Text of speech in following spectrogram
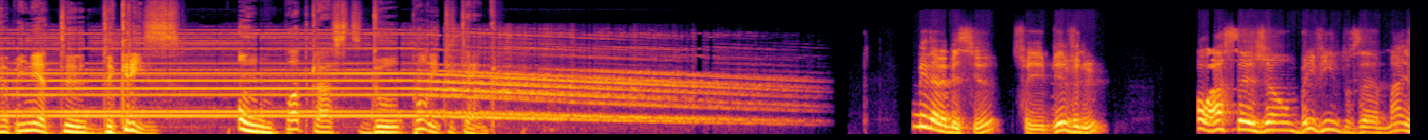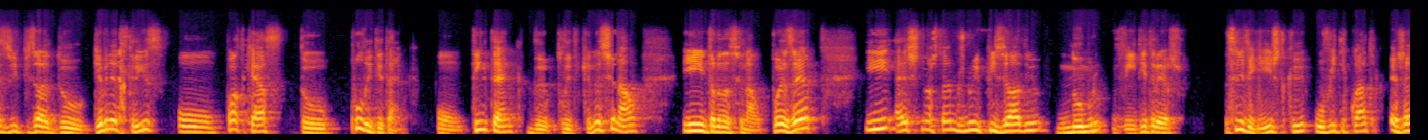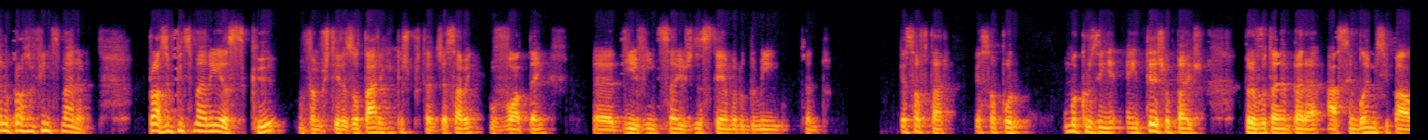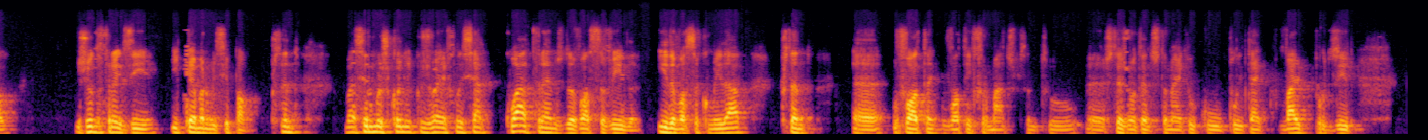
Gabinete de Crise, um podcast do Polititank. Mesdames et messieurs, soyez bienvenus. Olá, sejam bem-vindos a mais um episódio do Gabinete de Crise, um podcast do Polititank, um think tank de política nacional e internacional. Pois é, e que nós estamos no episódio número 23. Significa isto que o 24 é já no próximo fim de semana. Próximo fim de semana é esse que vamos ter as autárquicas, portanto, já sabem, votem uh, dia 26 de setembro, domingo. Portanto, é só votar, é só pôr uma cruzinha em três papéis para votarem para a Assembleia Municipal, Junta de Freguesia e Câmara Municipal. Portanto, vai ser uma escolha que vos vai influenciar quatro anos da vossa vida e da vossa comunidade. Portanto, uh, votem, votem informados. Portanto, uh, estejam atentos também àquilo que o Politec vai produzir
